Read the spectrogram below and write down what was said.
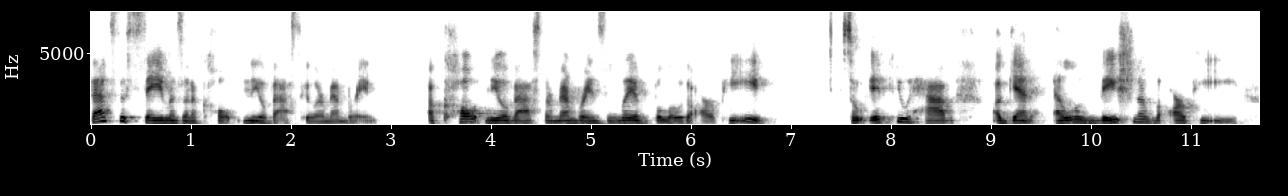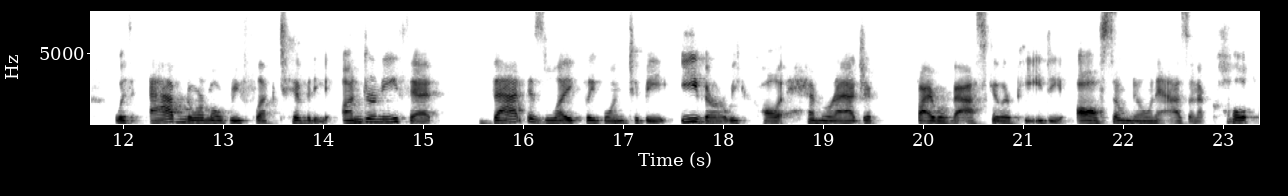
That's the same as an occult neovascular membrane. Occult neovascular membranes live below the RPE. So if you have, again, elevation of the RPE with abnormal reflectivity underneath it, that is likely going to be either, we could call it hemorrhagic fibrovascular PED, also known as an occult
